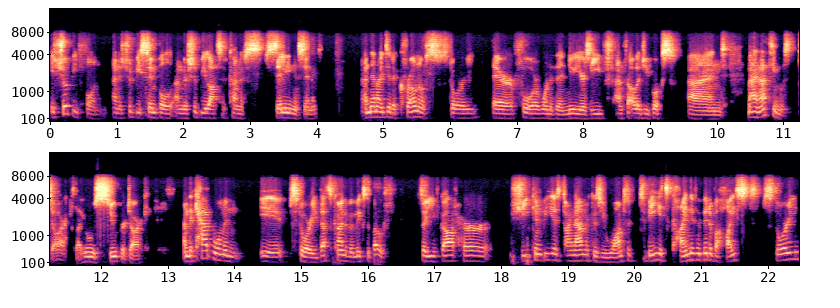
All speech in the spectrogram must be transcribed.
it should be fun and it should be simple and there should be lots of kind of silliness in it. And then I did a Kronos story there for one of the New Year's Eve anthology books, and man, that thing was dark. Like it was super dark. And the Catwoman uh, story that's kind of a mix of both. So you've got her. She can be as dynamic as you want it to be. It's kind of a bit of a heist story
